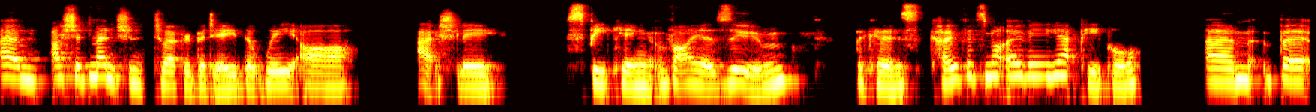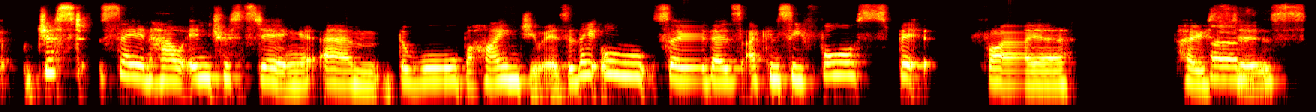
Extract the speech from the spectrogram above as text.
um, I should mention to everybody that we are actually speaking via Zoom because COVID's not over yet, people. Um, but just saying how interesting um, the wall behind you is. Are they all? So there's, I can see four Spitfire posters.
